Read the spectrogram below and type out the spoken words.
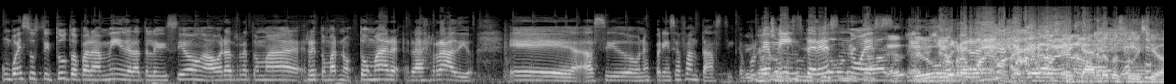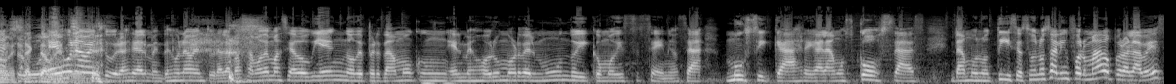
un buen sustituto para mí de la televisión, ahora retomar, retomar no, tomar la radio, eh, ha sido una experiencia fantástica, porque mi interés no es... Ricardo con su visión, exactamente. Es una aventura, realmente, es una aventura, la pasamos demasiado bien, nos despertamos con el mejor humor del mundo y como dice Senio, o sea, música, regalamos cosas, damos noticias, uno sale informado, pero a la vez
